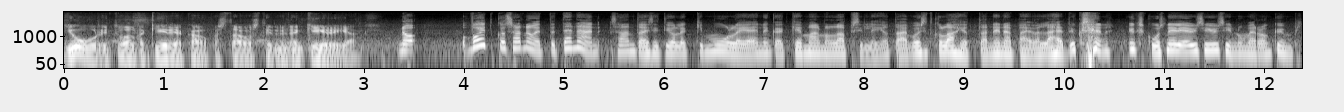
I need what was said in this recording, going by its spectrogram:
Juuri tuolta kirjakaupasta ostin yhden kirjan. No, Voitko sanoa, että tänään sä antaisit jollekin muulle ja ennen kaikkea maailman lapsille jotain? Voisitko lahjoittaa nenäpäivän lähetyksen 16499 numeroon 10?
